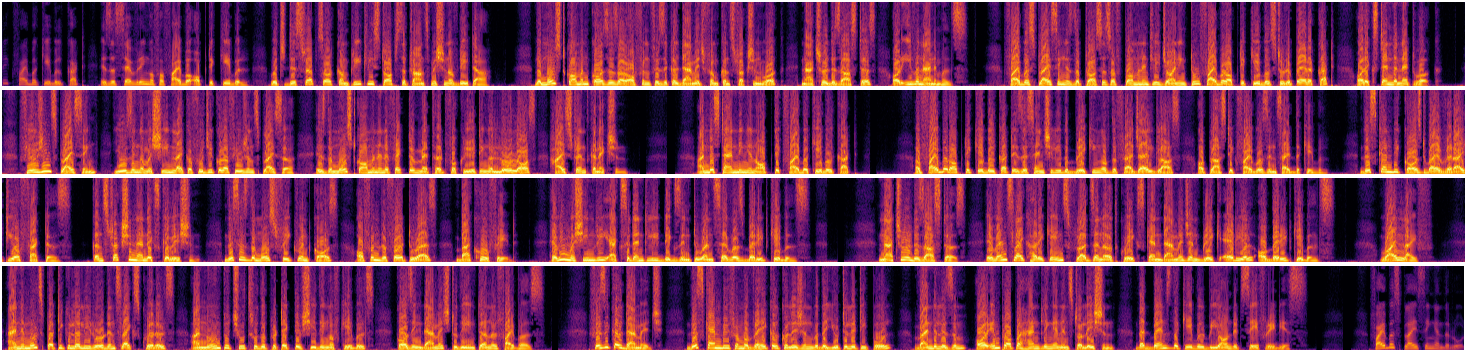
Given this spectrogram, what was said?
Optic fiber cable cut is a severing of a fiber optic cable which disrupts or completely stops the transmission of data. The most common causes are often physical damage from construction work, natural disasters, or even animals. Fiber splicing is the process of permanently joining two fiber optic cables to repair a cut or extend a network. Fusion splicing, using a machine like a Fujikura fusion splicer, is the most common and effective method for creating a low-loss, high-strength connection. Understanding an optic fiber cable cut, a fiber optic cable cut is essentially the breaking of the fragile glass or plastic fibers inside the cable. This can be caused by a variety of factors. Construction and excavation. This is the most frequent cause, often referred to as backhoe fade. Heavy machinery accidentally digs into and severs buried cables. Natural disasters. Events like hurricanes, floods and earthquakes can damage and break aerial or buried cables. Wildlife. Animals, particularly rodents like squirrels, are known to chew through the protective sheathing of cables, causing damage to the internal fibers. Physical damage. This can be from a vehicle collision with a utility pole, vandalism, or improper handling and installation that bends the cable beyond its safe radius. Fiber splicing and the role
